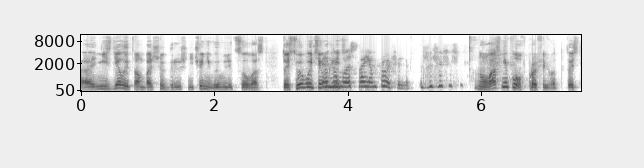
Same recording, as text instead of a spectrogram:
Э, не сделает вам больших грыж, ничего не вывалится у вас. То есть вы будете Я выглядеть... думаю о своем профиле. Ну, у вас неплох профиль. Вот. То есть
